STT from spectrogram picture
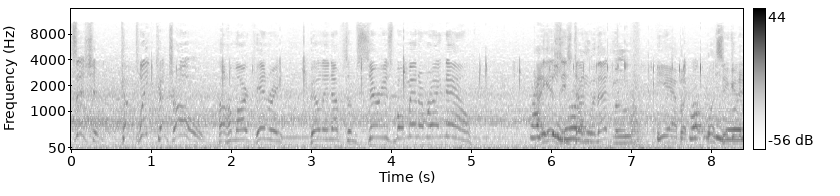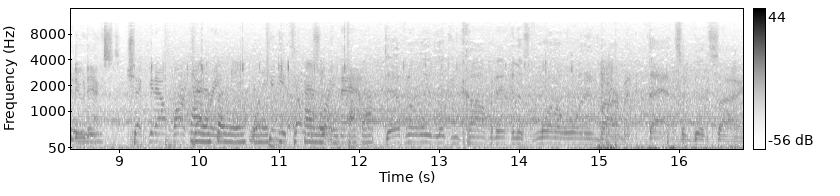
perfect position. Complete control. Oh, Mark Henry building up some serious momentum right now. What I guess he he's doing? done with that move. Yeah, but What what's he he going to do next? Checking out Mark trying Henry. me What can you tell us right now? Definitely looking confident in this one-on-one environment. That's a good sign.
